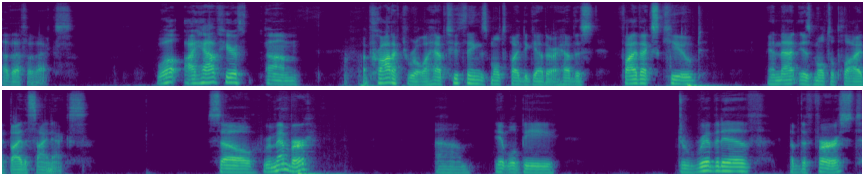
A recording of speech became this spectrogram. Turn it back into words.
of f of x? Well, I have here um, a product rule. I have two things multiplied together. I have this 5x cubed, and that is multiplied by the sine x. So remember, um, it will be derivative of the first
